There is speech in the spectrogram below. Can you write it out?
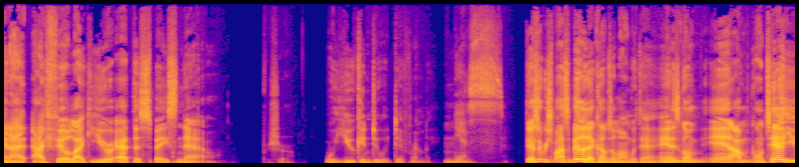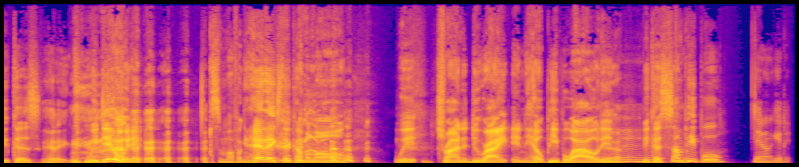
And I, I feel like you're at the space now for sure where you can do it differently. Yes. There's a responsibility that comes along with that. And it's Mm-hmm. gonna and I'm gonna tell you because headache. we deal with it. Some motherfucking headaches that come along with trying to do right and help people out. And Yeah. Mhm. because some people, They don't get it.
